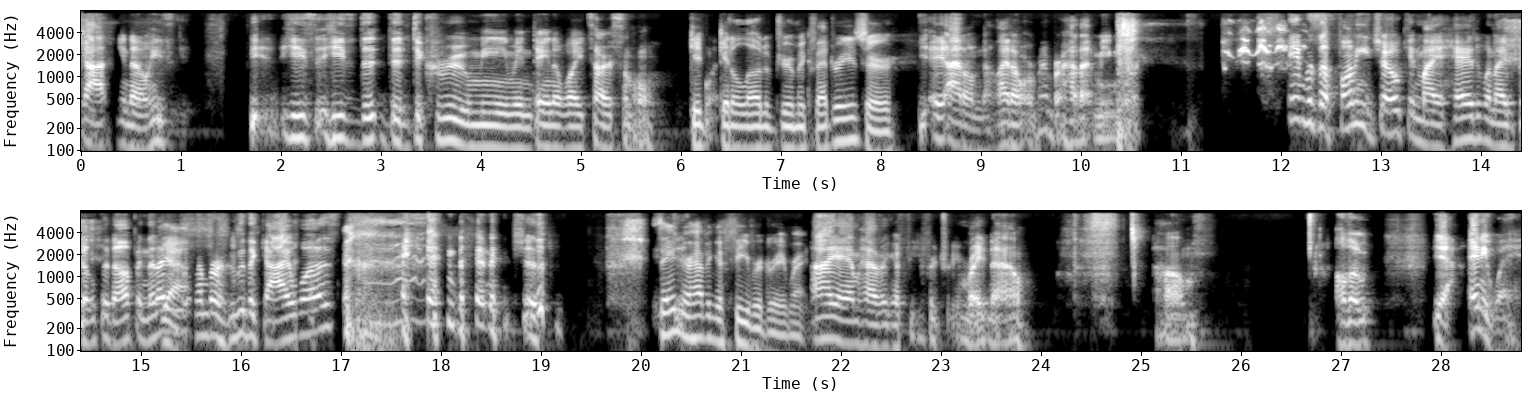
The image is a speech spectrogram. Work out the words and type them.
got you know he's he- he's he's the the Ducreux meme in Dana White's arsenal. Get get a load of Drew McFedries or I don't know. I don't remember how that meme worked. it was a funny joke in my head when I built it up, and then I Yeah. didn't remember who the guy was, and then it just saying you're having a fever dream right now. I am having a fever dream right now. Um, although, yeah. Anyway,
